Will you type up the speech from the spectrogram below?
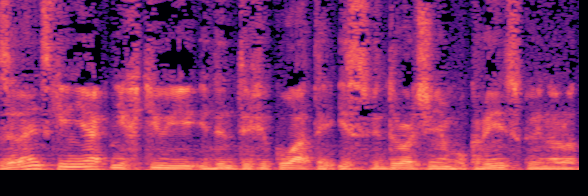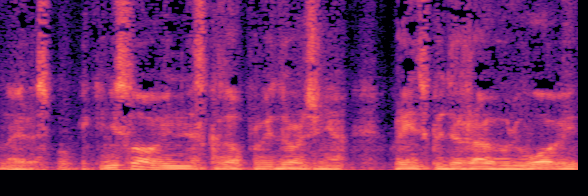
Зеленський ніяк не хотів її ідентифікувати із відродженням Української Народної Республіки. Ні слова він не сказав про відродження Української держави у Львові.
